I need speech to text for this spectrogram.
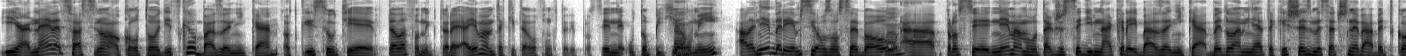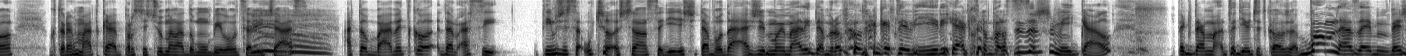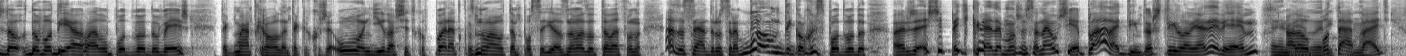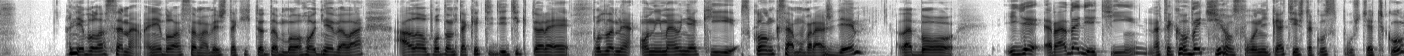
ja najviac fascinoval okolo toho detského bazénika, odkedy sú tie telefóny, ktoré, a ja mám taký telefón, ktorý proste je neutopiteľný, ale neberiem si ho so sebou a proste nemám ho tak, že sedím na kraji bazénika, vedľa mňa také 6-mesačné bábetko, ktorého matka proste čumela do mobilu celý čas a to bábetko tam asi tým, že sa učil ešte len sedieť, ešte tá voda a že môj malý tam robil také tie víry, ak tam proste sa šmíkal. Tak tam to dievčatko, že bum na zem, vieš, do, do vody a hlavu pod vodu, vieš, tak matka ho len tak akože uondila, všetko v poriadku, znova ho tam posadila, znova do telefónu. A zase na druhú stranu, bum, ty kokos pod vodu. A že ešte 5 krát a možno sa naučí aj plávať týmto štýlom, ja neviem, alebo potápať. A nebola sama, nebola sama, vieš, takýchto tam bolo hodne veľa, alebo potom také tie deti, ktoré, podľa mňa, oni majú nejaký sklon k samovražde, lebo ide rada detí na takého väčšieho slonika, tiež takú spúšťačku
